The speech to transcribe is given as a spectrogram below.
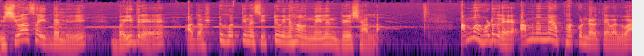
ವಿಶ್ವಾಸ ಇದ್ದಲ್ಲಿ ಬೈದರೆ ಅದಷ್ಟು ಹೊತ್ತಿನ ಸಿಟ್ಟು ವಿನಃ ಅವನ ಮೇಲಿನ ದ್ವೇಷ ಅಲ್ಲ. ಅಮ್ಮ ಹೊಡೆದ್ರೆ ಅಮ್ಮನನ್ನೇ ಅಪ್ಪ ಹಾಕ್ಕೊಂಡು ಅಳ್ತೇವಲ್ವಾ?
